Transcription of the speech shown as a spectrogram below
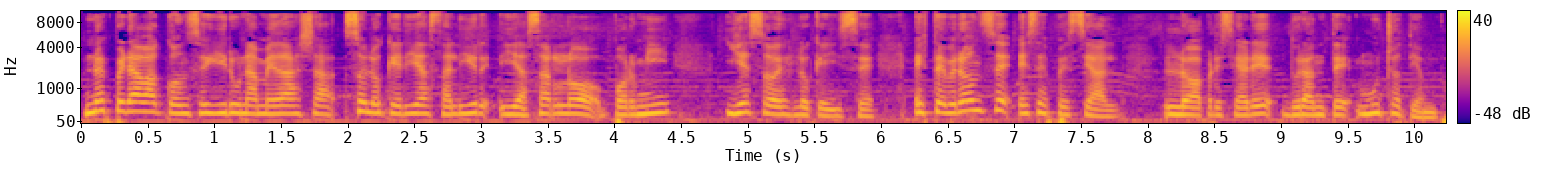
No esperaba conseguir una medalla, solo quería salir y hacerlo por mí y eso es lo que hice. Este bronce es especial, lo apreciaré durante mucho tiempo.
